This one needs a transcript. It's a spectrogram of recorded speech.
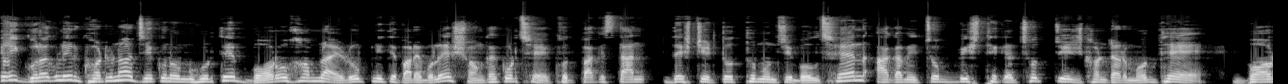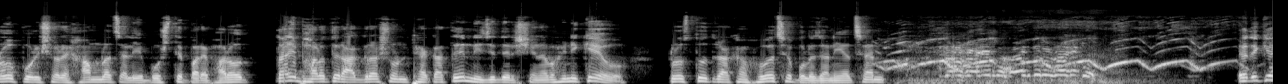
এই গোলাগুলির ঘটনা যে কোনো মুহূর্তে বড় হামলায় রূপ নিতে পারে বলে শঙ্কা করছে খোদ পাকিস্তান। দেশটির তথ্যমন্ত্রী বলছেন, আগামী চব্বিশ থেকে ছত্রিশ ঘণ্টার মধ্যে বড় পরিসরে হামলা চালিয়ে বসতে পারে ভারত। তাই ভারতের আগ্রাসন ঠেকাতে নিজেদের সেনাবাহিনীকেও প্রস্তুত রাখা হয়েছে বলে জানিয়েছেন। এদিকে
